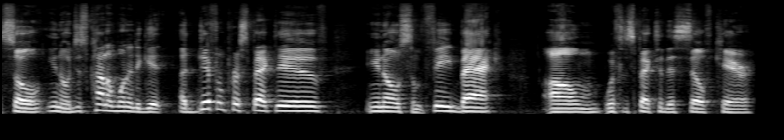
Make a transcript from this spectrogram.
so you know just kind of wanted to get a different perspective, you know, some feedback um, with respect to this self care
